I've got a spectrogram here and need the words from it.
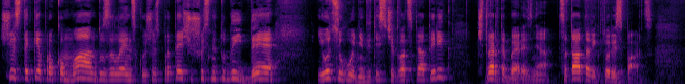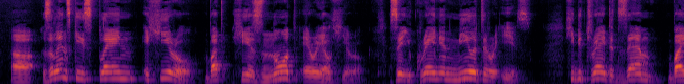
щось таке про команду Зеленську, щось про те, що щось не туди йде. І от сьогодні, 2025 рік. 4 березня. Цитата Вікторії Спарц. Uh, Zelensky is playing a hero, but he is not a real hero. The Ukrainian military is. He betrayed them by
